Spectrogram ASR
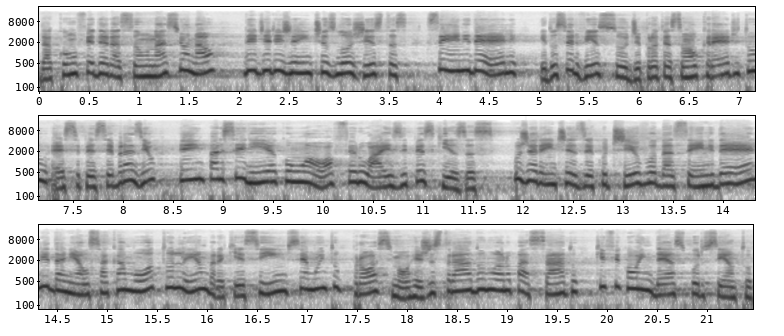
da Confederação Nacional de Dirigentes Logistas, CNDL, e do Serviço de Proteção ao Crédito, SPC Brasil, em parceria com a Offerwise Pesquisas. O gerente executivo da CNDL, Daniel Sakamoto, lembra que esse índice é muito próximo ao registrado no ano passado, que ficou em 10%.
